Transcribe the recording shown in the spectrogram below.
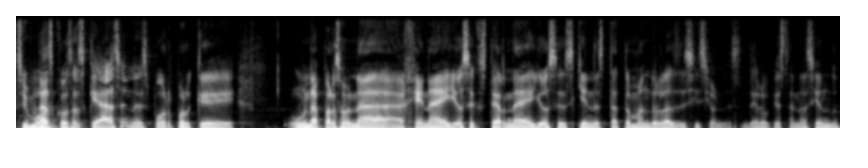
Simón. las cosas que hacen es por porque una persona ajena a ellos, externa a ellos, es quien está tomando las decisiones de lo que están haciendo.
